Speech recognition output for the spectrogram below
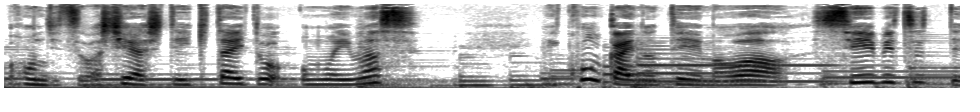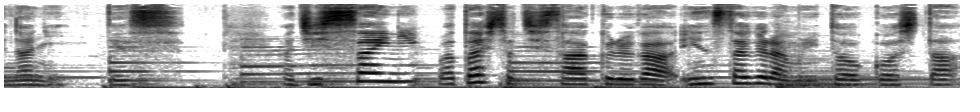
本日はシェアしていきたいと思います。今回のテーマは性別って何です。実際に私たちサークルがインスタグラムに投稿した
